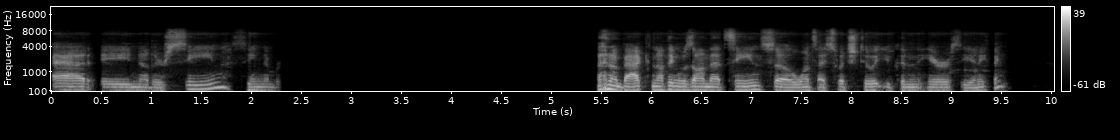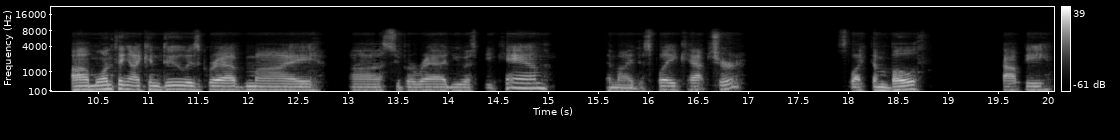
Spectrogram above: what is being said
add another scene, scene number. And I'm back. Nothing was on that scene. So once I switched to it, you couldn't hear or see anything. Um, one thing I can do is grab my uh, super rad USB cam and my display capture, select them both, copy,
